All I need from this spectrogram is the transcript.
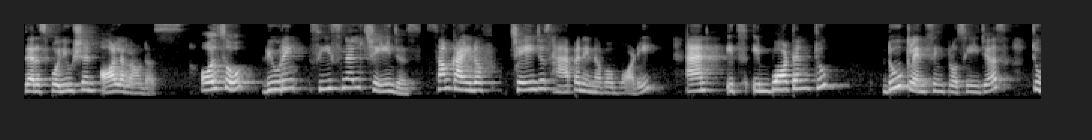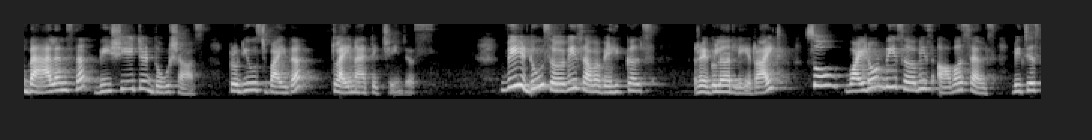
there is pollution all around us. Also, during seasonal changes, some kind of changes happen in our body and it's important to do cleansing procedures to balance the vitiated doshas produced by the climatic changes. We do service our vehicles regularly, right? So, why don't we service ourselves, which is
